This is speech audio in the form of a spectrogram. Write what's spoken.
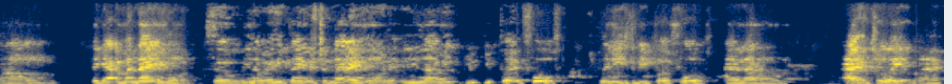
Um, they got my name on it. So, you know, anything with your name on it, you know I mean? You, you put it forth what needs to be put forth. And um, I enjoy it, man.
